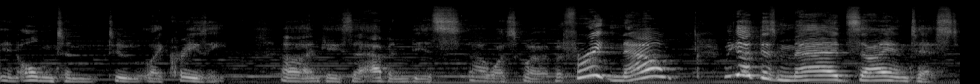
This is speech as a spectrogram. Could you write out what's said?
in Olmonton to like crazy, uh, in case uh, Abendis uh, wants to go. But for right now, we got this mad scientist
